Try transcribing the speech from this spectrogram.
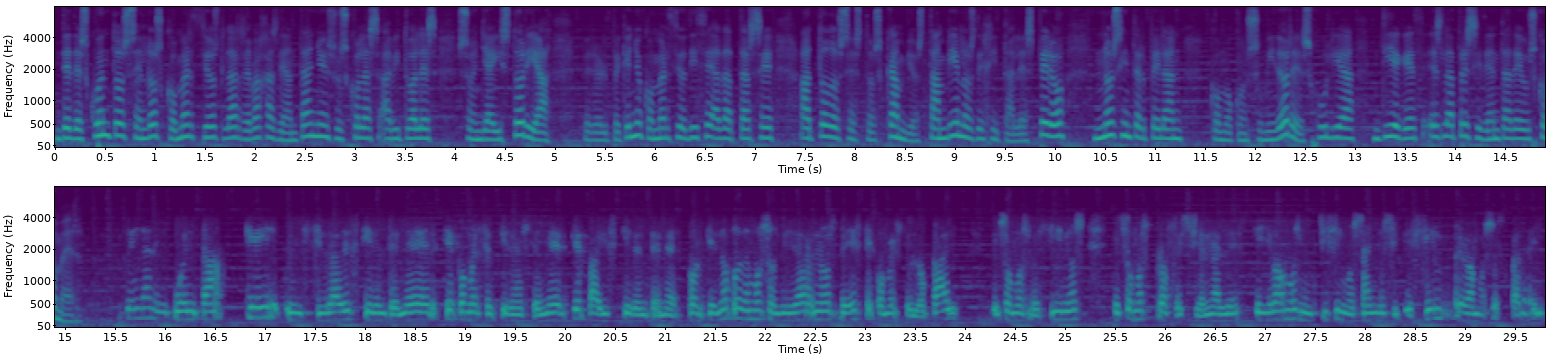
de descuentos en los comercios. Las rebajas de antaño y sus colas habituales son ya historia, pero el pequeño comercio dice adaptarse a todos estos cambios, también los digitales. Pero nos interpelan como consumidores. Julia Dieguez es la presidenta de Euskomer tengan en cuenta qué ciudades quieren tener, qué comercio quieren tener, qué país quieren tener, porque no podemos olvidarnos de este comercio local, que somos vecinos, que somos profesionales, que llevamos muchísimos años y que siempre vamos a estar ahí.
